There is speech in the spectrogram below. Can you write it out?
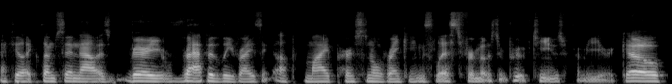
I feel like Clemson now is very rapidly rising up my personal rankings list for most improved teams from a year ago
